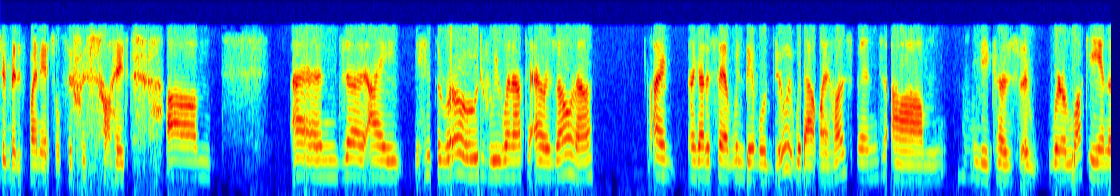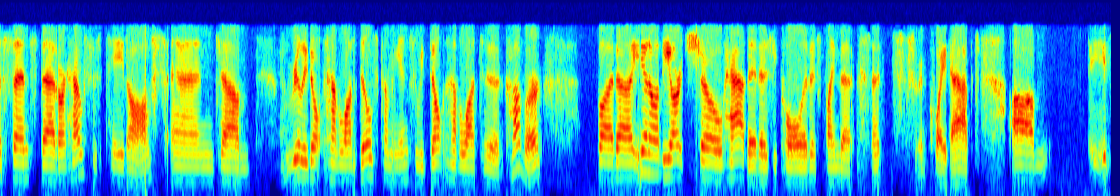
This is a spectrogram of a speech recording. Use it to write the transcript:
committed financial suicide. Um and uh, I hit the road. We went out to Arizona. I I got to say I wouldn't be able to do it without my husband um mm-hmm. because uh, we're lucky in the sense that our house is paid off and um we really don't have a lot of bills coming in so we don't have a lot to cover. But uh you know the art show habit as you call it. I find that that's quite apt. Um it's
